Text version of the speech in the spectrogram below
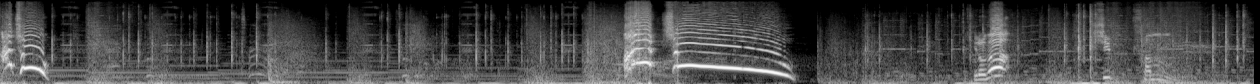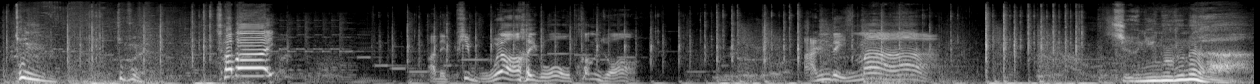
아초! 아초! 일어나! 13. 퉁! 초풍! 차바이! 아, 내 피 뭐야, 이거. 어떡하면 좋아. 안 돼, 임마. 준이 노르나.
